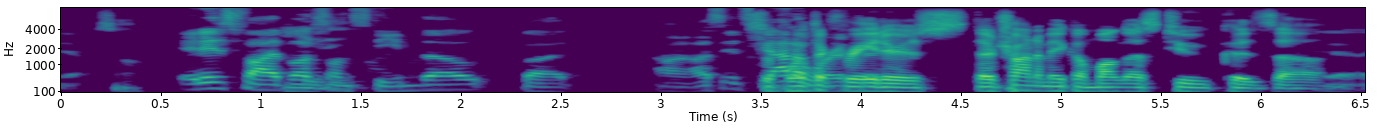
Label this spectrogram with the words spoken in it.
Yeah. So it is five bucks easy. on Steam though. But I don't know. It's, it's support the worth it. creators. They're trying to make Among Us too, because uh, Yeah.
